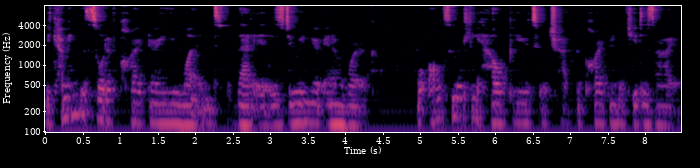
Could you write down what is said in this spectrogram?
becoming the sort of partner you want that is doing your inner work will ultimately help you to attract the partner that you desire.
